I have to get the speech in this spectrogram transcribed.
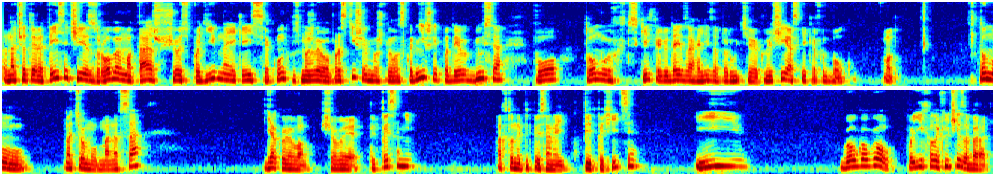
на 4 тисячі зробимо теж щось подібне, якийсь конкурс, можливо, простіший, можливо, складніший. Подивлюся по тому, скільки людей взагалі заберуть ключі, а скільки футболку. От. Тому на цьому в мене все. Дякую вам, що ви підписані. А хто не підписаний, підпишіться. І. Go-go-go! Поїхали ключі забирати!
